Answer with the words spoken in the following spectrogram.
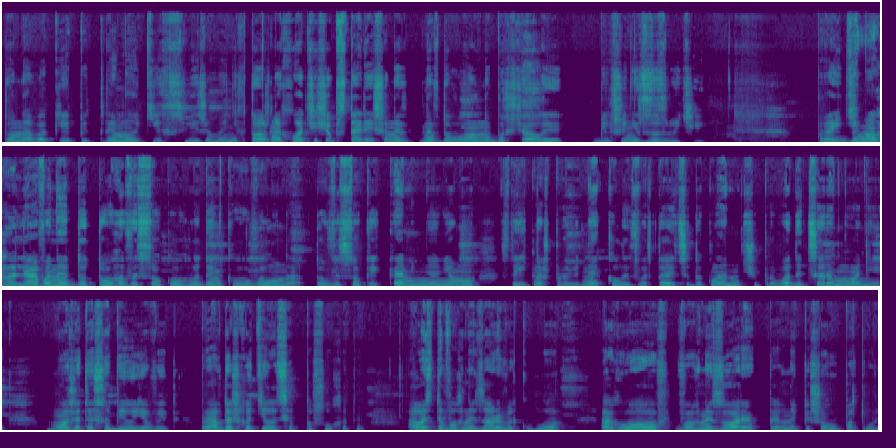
то новаки підтримують їх свіжими. Ніхто ж не хоче, щоб старішини невдоволено борщали більше, ніж зазвичай. Пройдімо галявини до того високого гладенького валуна. То високий камінь, на ньому стоїть наш провідник, коли звертається до клану чи проводить церемонії. Можете собі уявити? Правда ж хотілося б послухати. А ось де вогнезорове кубло. Агов, вогнезоре, певне, пішов у патруль.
